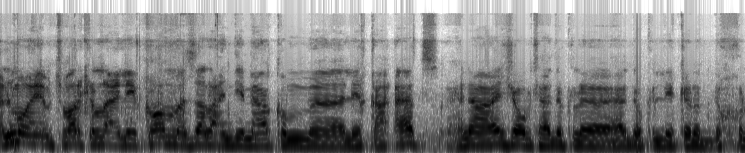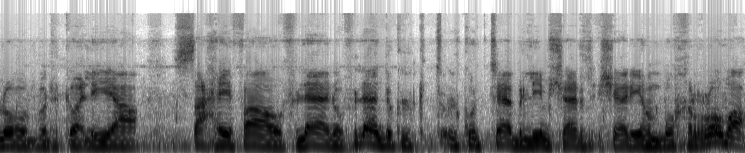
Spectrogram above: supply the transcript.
المهم تبارك الله عليكم. مازال عندي معكم آه، لقاءات. حنا غير جاوبت هذوك هذوك اللي كانوا تدخلوا وبركوا عليا الصحيفه وفلان وفلان دوك الكت- الكتاب اللي مشار شاريهم بوخروبه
